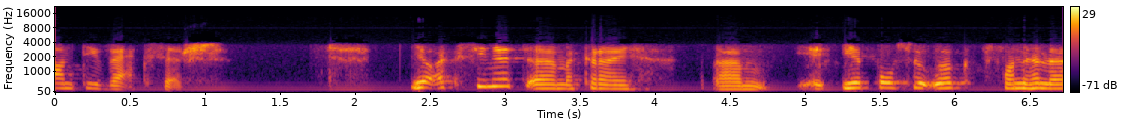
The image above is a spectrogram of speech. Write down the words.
anti-vaxxers? Ja, ek sien dit, um, ek kry ehm um, e-posse ook van hulle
